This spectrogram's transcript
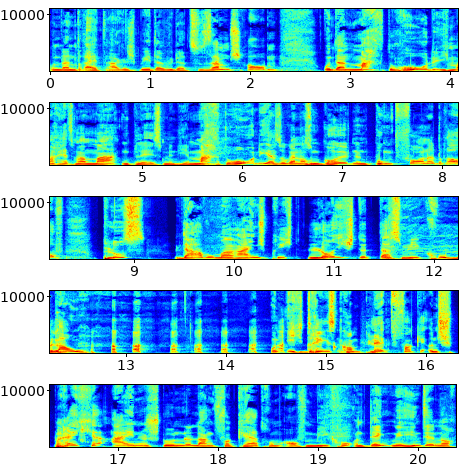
und dann drei Tage später wieder zusammenschrauben. Und dann macht Rode, ich mache jetzt mal Markenplacement hier, macht Rode ja sogar noch so einen goldenen Punkt vorne drauf. Plus, da wo man reinspricht, leuchtet das Mikro blau. Und ich drehe es komplett verkehrt und spreche eine Stunde lang verkehrt rum auf dem Mikro und denke mir hinterher noch,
